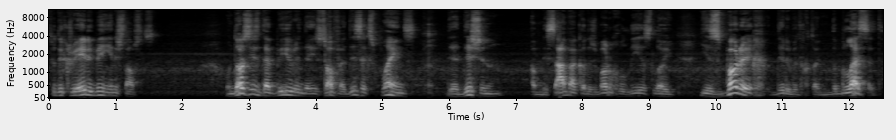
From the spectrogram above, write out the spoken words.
to the created being in Ishtalshlus. Und das ist der Bier in der Isofa. This explains the addition of Nisava Kadosh Baruch Hu Liyas Loi Yizborich Diribet the blessed,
